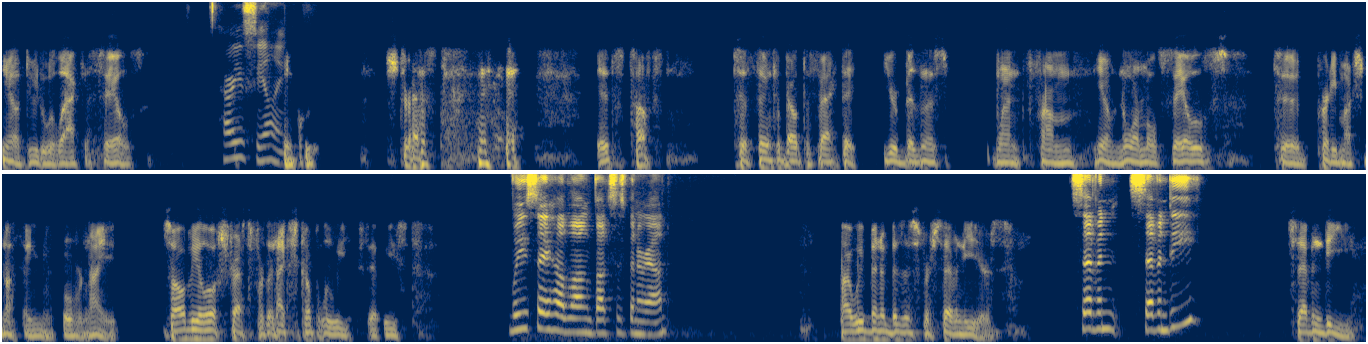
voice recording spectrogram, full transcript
you know, due to a lack of sales. How are you feeling? Stressed. it's tough to think about the fact that your business went from, you know, normal sales to pretty much nothing overnight. So I'll be a little stressed for the next couple of weeks at least. Will you say how long Bucks has been around? Uh, we've been in business for 70 years. Seven, 70? 70.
